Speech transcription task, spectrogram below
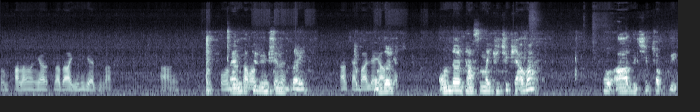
Oğlum tarlanın yarısına daha yeni geldin lan. Onu Ben tamam bitirdim büyük değil mi? burayı. Tamam sen balyayı 14. alacaksın. 14 aslında küçük ama o ağız için çok büyük.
